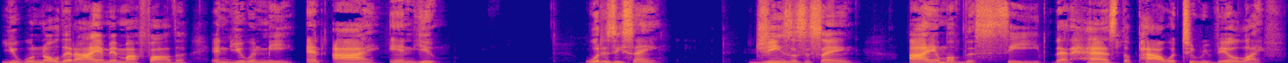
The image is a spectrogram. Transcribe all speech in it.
you will know that I am in my father and you in me and I in you. What is he saying? Jesus is saying, I am of the seed that has the power to reveal life.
